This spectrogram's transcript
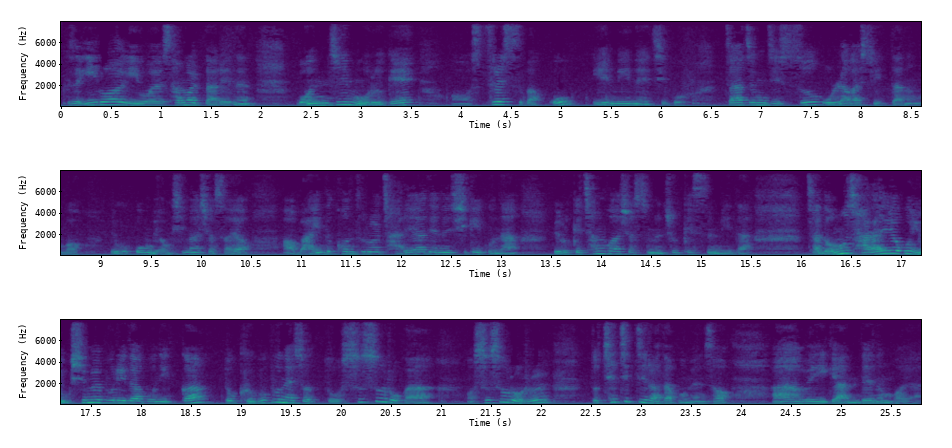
그래서 1월, 2월, 3월 달에는 뭔지 모르게 어, 스트레스 받고 예민해지고 짜증 지수 올라갈 수 있다는 거 이거 꼭 명심하셔서요. 어, 마인드 컨트롤 잘해야 되는 시기구나. 이렇게 참고하셨으면 좋겠습니다. 자, 너무 잘하려고 욕심을 부리다 보니까 또 그 부분에서 또 스스로가 어, 스스로를 또 채찍질하다 보면서 아 왜 이게 안 되는 거야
